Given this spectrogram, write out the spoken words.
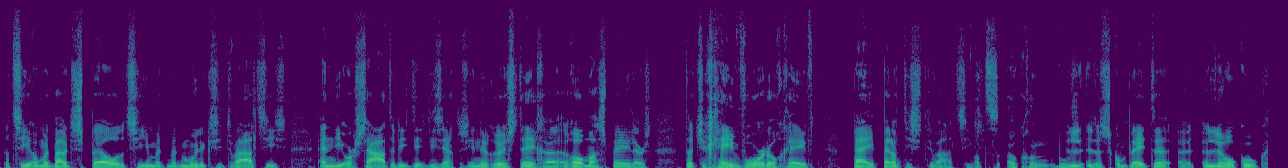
Dat zie je ook met buitenspel. Dat zie je met, met moeilijke situaties. En die Orsato die, die zegt dus in de rust tegen Roma-spelers... dat je geen voordeel geeft bij penalty situaties. Dat is ook gewoon L- dat is een complete eh, lulkoek.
